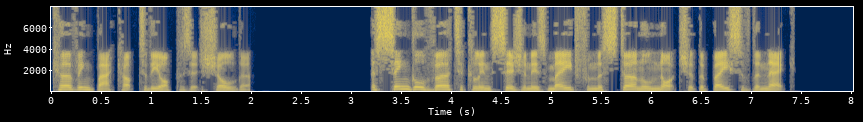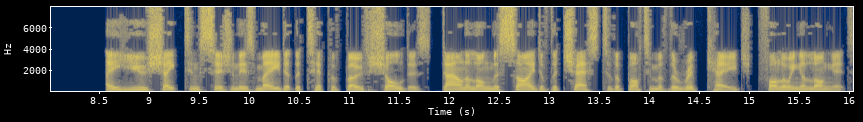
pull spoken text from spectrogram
curving back up to the opposite shoulder. A single vertical incision is made from the sternal notch at the base of the neck. A U-shaped incision is made at the tip of both shoulders, down along the side of the chest to the bottom of the rib cage, following along it.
